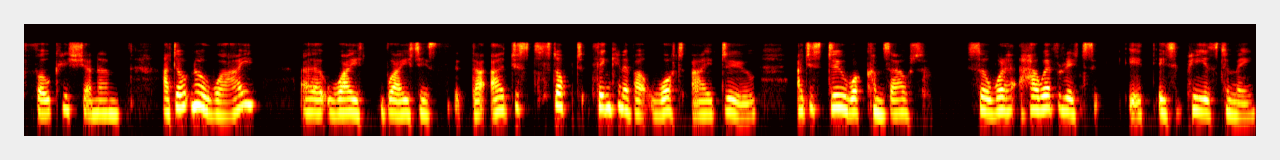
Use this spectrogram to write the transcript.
folkish, and um, I don't know why. Uh, why why it is that I just stopped thinking about what I do. I just do what comes out. So what, however it, it it appears to me,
